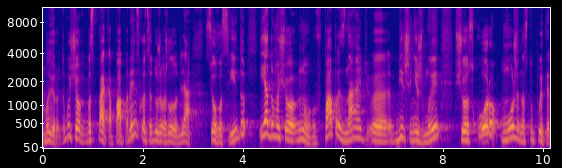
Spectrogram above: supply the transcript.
миру, тому що безпека папи римського це дуже важливо для всього світу. І я думаю, що ну в папи знають е, більше ніж ми, що скоро може наступити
